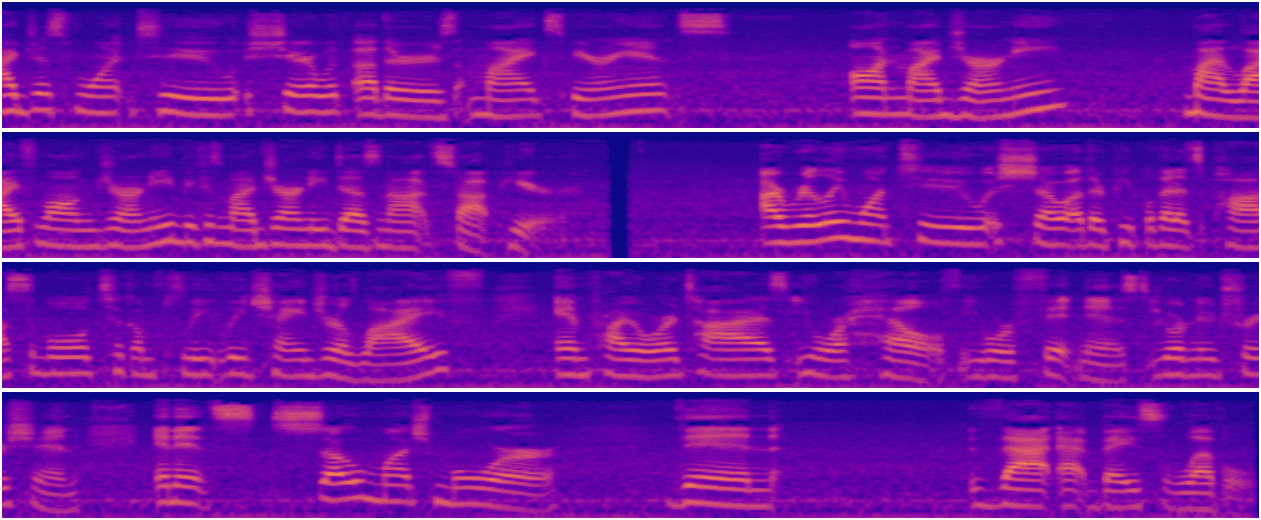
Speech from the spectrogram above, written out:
I just want to share with others my experience on my journey, my lifelong journey, because my journey does not stop here. I really want to show other people that it's possible to completely change your life and prioritize your health, your fitness, your nutrition. And it's so much more than that at base level.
